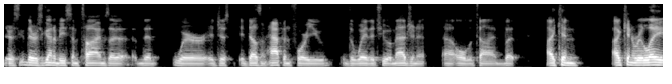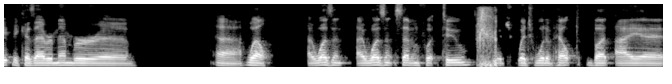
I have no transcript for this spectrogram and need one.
there's there's going to be some times uh, that where it just it doesn't happen for you the way that you imagine it uh, all the time but i can i can relate because i remember uh, uh well i wasn't i wasn't seven foot two which which would have helped but i uh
